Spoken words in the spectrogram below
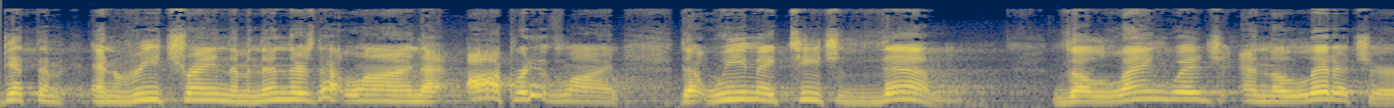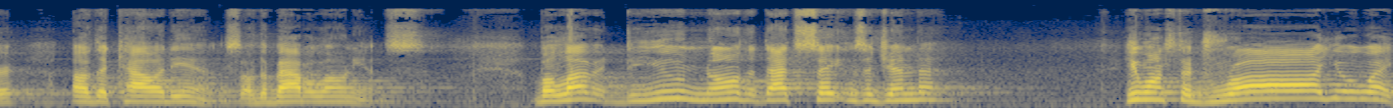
get them and retrain them. And then there's that line, that operative line, that we may teach them the language and the literature of the Chaldeans, of the Babylonians. Beloved, do you know that that's Satan's agenda? He wants to draw you away.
